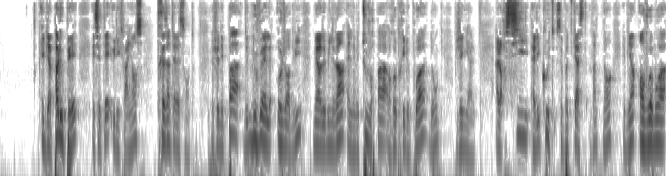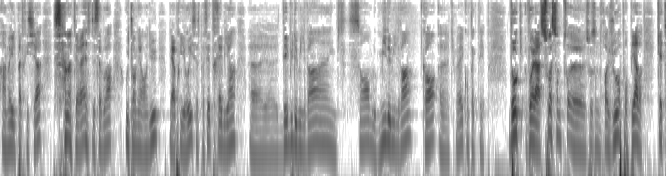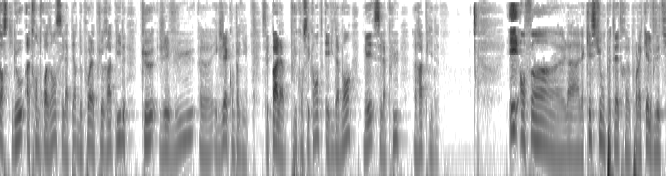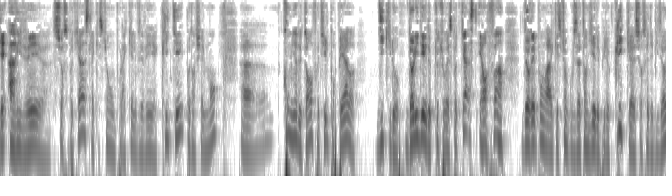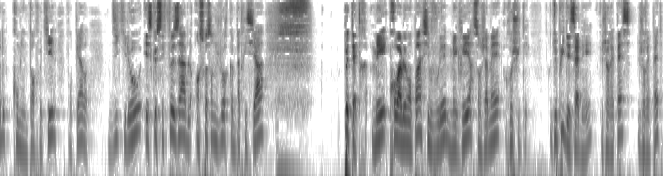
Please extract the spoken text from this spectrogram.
Eh bien, pas loupé, et c'était une expérience très intéressante. Je n'ai pas de nouvelles aujourd'hui, mais en 2020, elle n'avait toujours pas repris de poids, donc génial. Alors si elle écoute ce podcast maintenant, eh bien envoie-moi un mail Patricia, ça m'intéresse de savoir où t'en es rendu, mais a priori ça se passait très bien euh, début 2020, il me semble, ou mi-2020, quand euh, tu m'avais contacté. Donc voilà, 63 euh, jours pour perdre 14 kilos à 33 ans, c'est la perte de poids la plus rapide que j'ai vue euh, et que j'ai accompagnée. C'est pas la plus conséquente évidemment, mais c'est la plus rapide. Et enfin, la, la question peut-être pour laquelle vous étiez arrivé sur ce podcast, la question pour laquelle vous avez cliqué potentiellement, combien de temps faut-il pour perdre 10 kilos? Dans l'idée de clôturer ce podcast et enfin de répondre à la question que vous attendiez depuis le clic sur cet épisode, combien de temps faut-il pour perdre 10 kilos? Est-ce que c'est faisable en 60 jours comme Patricia? Peut-être, mais probablement pas si vous voulez maigrir sans jamais rechuter. Depuis des années, je répète,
